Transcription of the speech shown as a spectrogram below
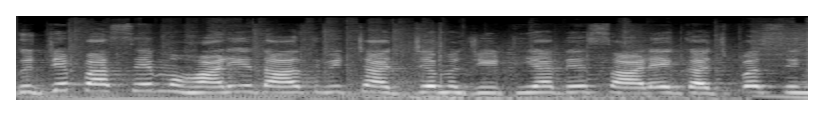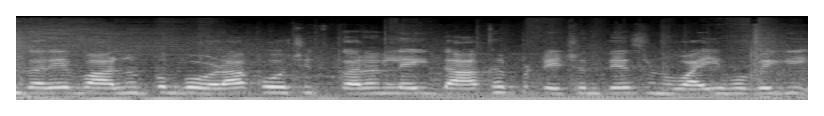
ਦੂਜੇ ਪਾਸੇ ਮੋਹਾਲੀ ਅਦਾਲਤ ਵਿੱਚ ਅੱਜ ਮਜੀਠੀਆ ਦੇ ਸਾਲੇ ਗਜਪਤ ਸਿੰਘ ਗਰੇਵਾਲ ਨੂੰ ਭੰਗੋੜਾ ਘੋਸ਼ਿਤ ਕਰਨ ਲਈ ਦਾਖਲ ਪਟੀਸ਼ਨ ਤੇ ਸੁਣਵਾਈ ਹੋਵੇਗੀ।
